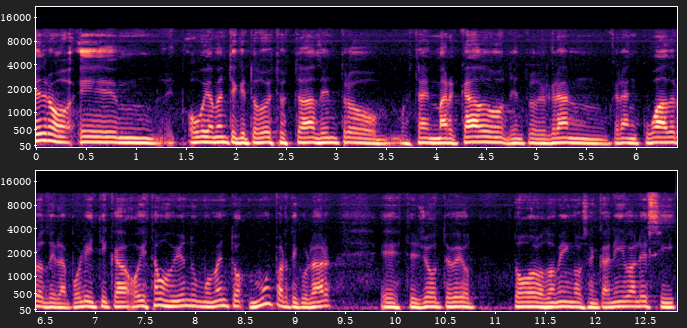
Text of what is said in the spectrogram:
Pedro, em, obviamente que todo esto está dentro, está enmarcado dentro del gran, gran cuadro de la política. Hoy estamos viviendo un momento muy particular. Este, yo te veo todos los domingos en Caníbales y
